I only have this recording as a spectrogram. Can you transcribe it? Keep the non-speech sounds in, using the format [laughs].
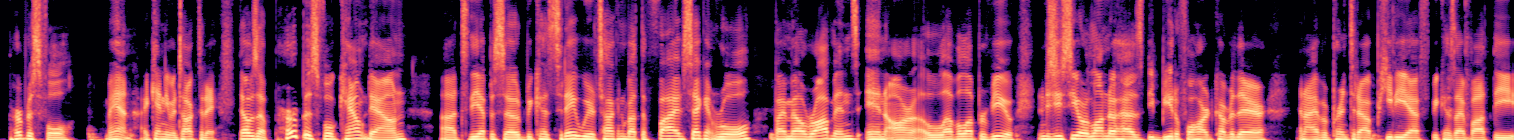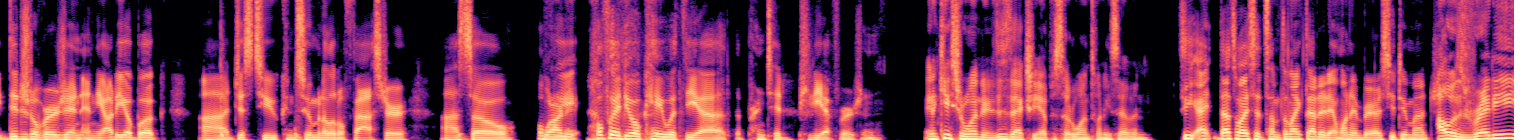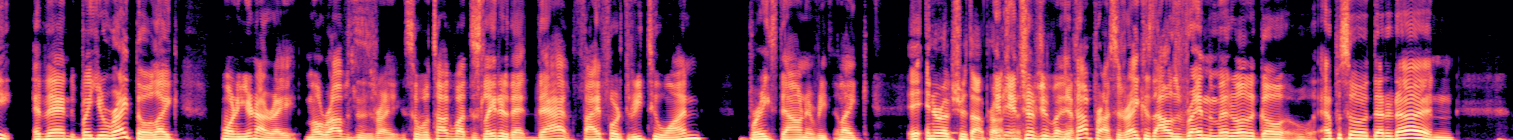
purposeful man, I can't even talk today. That was a purposeful countdown uh, to the episode because today we are talking about the five second rule by Mel Robbins in our level up review. And as you see, Orlando has the beautiful hardcover there, and I have a printed out PDF because I bought the digital version and the audiobook uh, just to consume it a little faster. Uh, so hopefully, [laughs] hopefully I do okay with the uh, the printed PDF version. And in case you're wondering, this is actually episode 127. See, I, that's why I said something like that. I didn't want to embarrass you too much. I was ready, and then, but you're right though. Like, well, you're not right. Mel Robbins is right. So we'll talk about this later. That that five, four, three, two, one breaks down everything. Like It interrupts your thought process. It interrupts your Yep. thought process, right? Because I was right in the middle to go episode da da da, and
